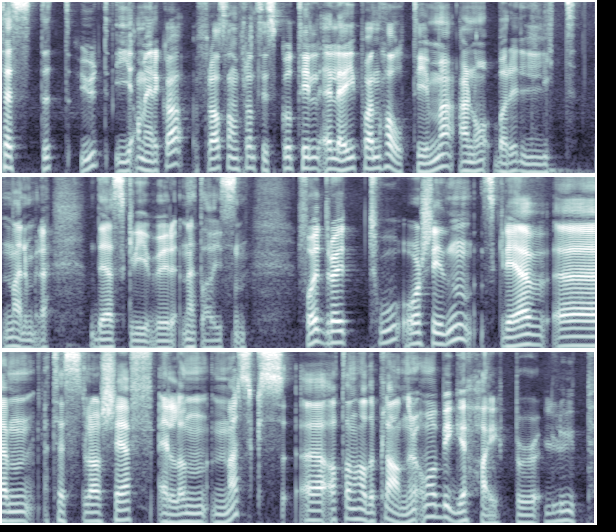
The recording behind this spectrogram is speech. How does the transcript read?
testet ut i Amerika. Fra San Francisco til LA på en halvtime er nå bare litt nærmere. Det skriver Nettavisen. For drøyt to år siden skrev eh, Tesla-sjef Elon Musks eh, at han hadde planer om å bygge hyperloop.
